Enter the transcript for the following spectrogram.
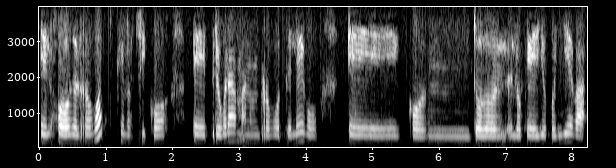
el juego del robot, que los chicos eh, programan un robot de Lego eh, con todo lo que ello conlleva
